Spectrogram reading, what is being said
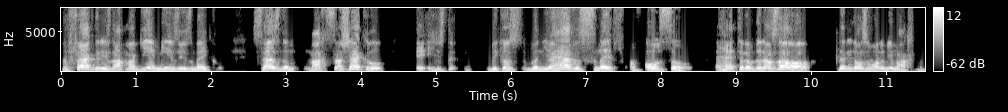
The fact that he's not Magia means he's Mekel. Says the Machzas HaShekel, eh, he's the- because when you have a sniff of also a heter of the Razah, then he doesn't want to be Machmir.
